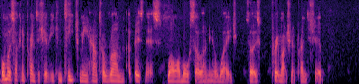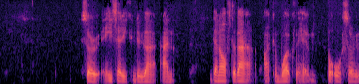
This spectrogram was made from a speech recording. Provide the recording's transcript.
almost like an apprenticeship. He can teach me how to run a business while I'm also earning a wage. So it's pretty much an apprenticeship. So he said he can do that, and then after that, I can work for him, but also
